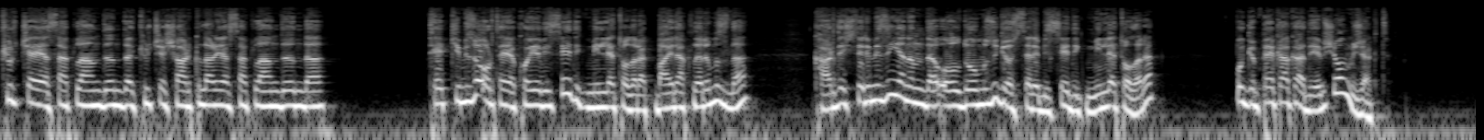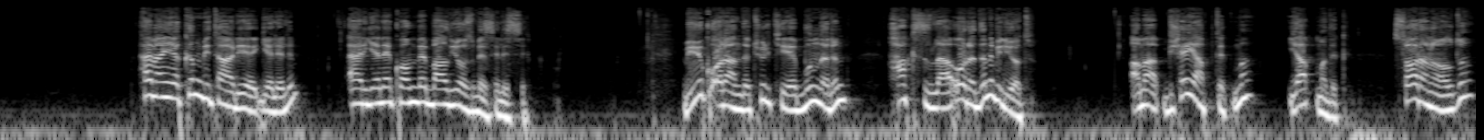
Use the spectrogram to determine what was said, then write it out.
Kürtçe yasaklandığında, Kürtçe şarkılar yasaklandığında tepkimizi ortaya koyabilseydik millet olarak bayraklarımızla kardeşlerimizin yanında olduğumuzu gösterebilseydik millet olarak bugün PKK diye bir şey olmayacaktı. Hemen yakın bir tarihe gelelim. Ergenekon ve balyoz meselesi. Büyük oranda Türkiye bunların haksızlığa uğradığını biliyordu. Ama bir şey yaptık mı? Yapmadık. Sonra ne oldu?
